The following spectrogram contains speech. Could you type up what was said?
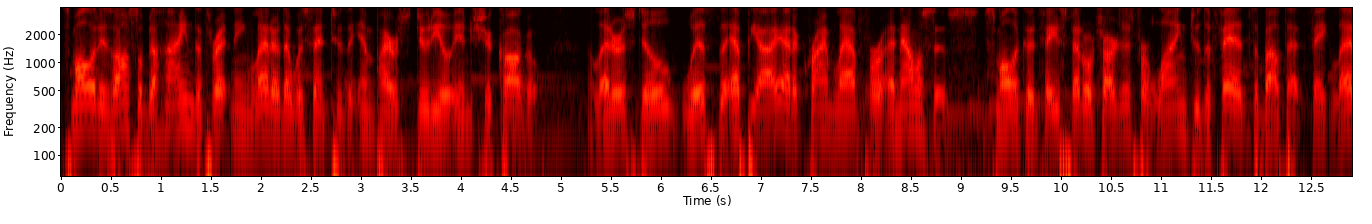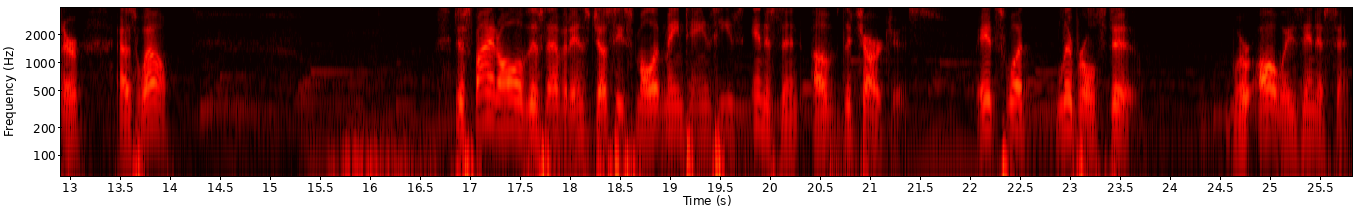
Smollett is also behind the threatening letter that was sent to the Empire Studio in Chicago. The letter is still with the FBI at a crime lab for analysis. Smollett could face federal charges for lying to the feds about that fake letter as well. Despite all of this evidence, Jussie Smollett maintains he's innocent of the charges. It's what liberals do. We're always innocent.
